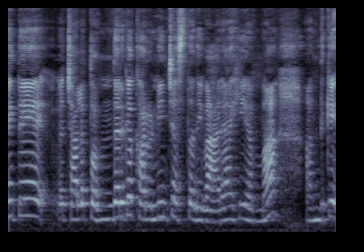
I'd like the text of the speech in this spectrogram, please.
అయితే చాలా తొందరగా కరుణించేస్తుంది వారాహి అమ్మ. అందుకే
